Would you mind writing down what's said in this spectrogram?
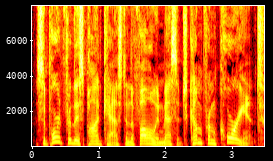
Support for this podcast and the following message come from Corient.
